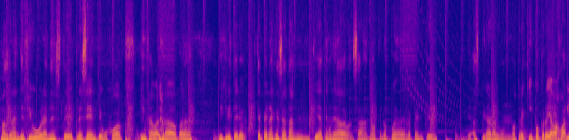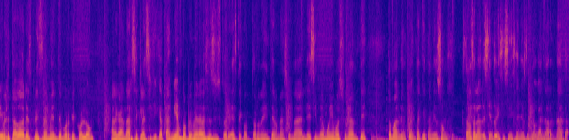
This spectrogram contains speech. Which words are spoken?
más grande figura en este presente, un jugador infravalorado para mi criterio. Qué pena que sea tan, que ya tenga una edad avanzada, ¿no? Que no pueda de repente aspirar a algún otro equipo, pero ya va a jugar Libertadores precisamente porque Colón al ganar se clasifica también por primera vez en su historia este torneo internacional. Es muy emocionante, tomando en cuenta que también son, estamos hablando de 116 años de no ganar nada,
